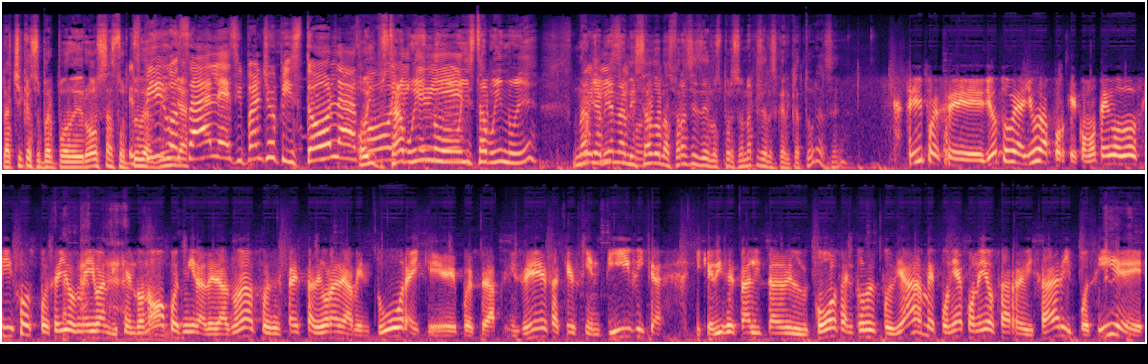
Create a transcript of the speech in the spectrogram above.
las chicas superpoderosas, Tortugas Espíritu González y Pancho Pistolas. Oye, pues está bueno, hoy está bueno, ¿eh? Nadie había analizado las frases de los personajes de las caricaturas, ¿eh? Sí, pues eh, yo tuve ayuda porque como tengo dos hijos, pues ellos me iban diciendo, no, pues mira, de las nuevas pues está esta de hora de aventura y que pues la princesa que es científica y que dice tal y tal cosa, entonces pues ya me ponía con ellos a revisar y pues sí, eh,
